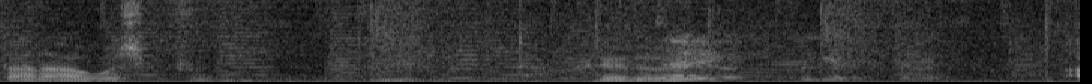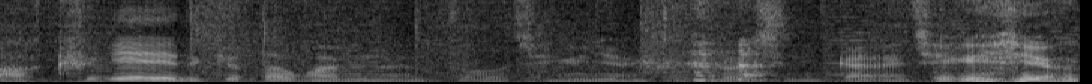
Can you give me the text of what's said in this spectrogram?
따라하고 싶은 분입니다. 그래도 크게. 아 크게 느꼈다고 하면은 또 재균이 형이 또 그러시니까 네, 재균이 형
